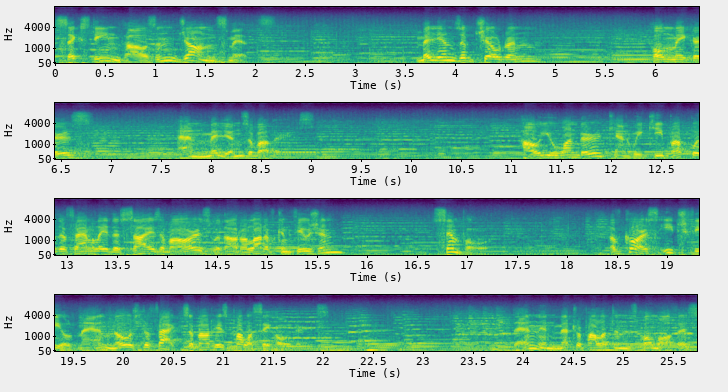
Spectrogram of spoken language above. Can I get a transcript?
16,000 John Smiths, millions of children, homemakers, and millions of others. How, you wonder, can we keep up with a family the size of ours without a lot of confusion? Simple. Of course, each field man knows the facts about his policyholders. Then, in Metropolitan's home office,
